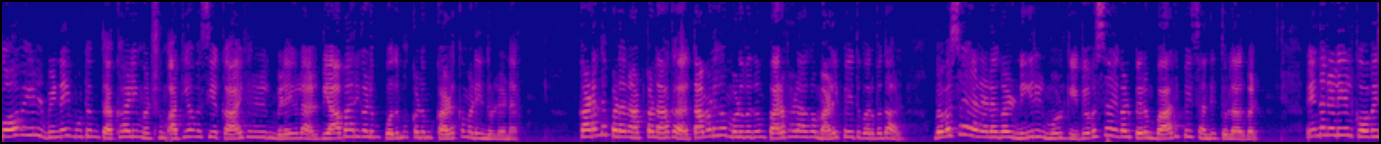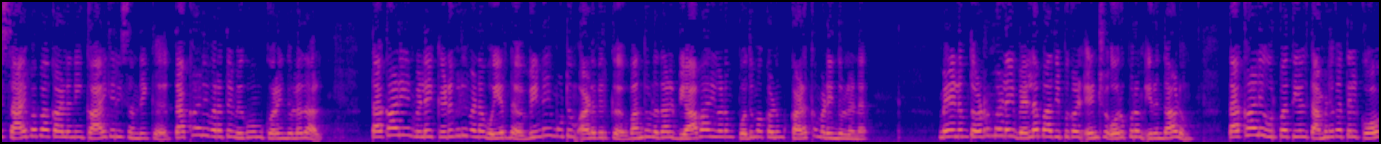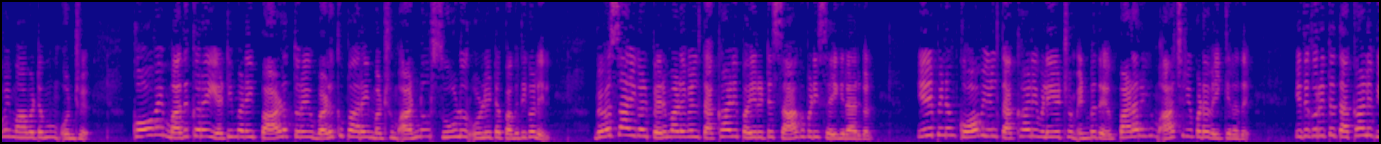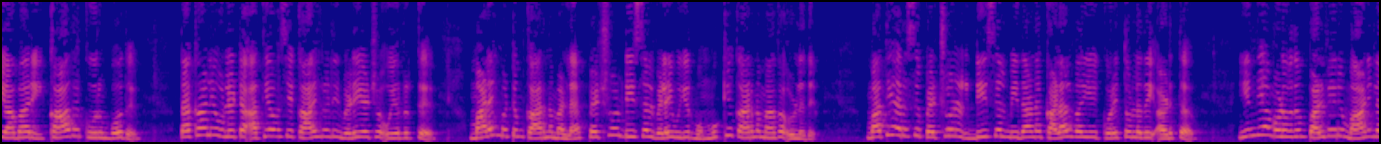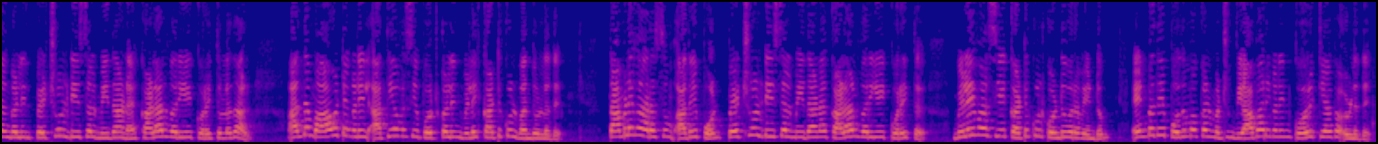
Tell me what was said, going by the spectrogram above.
கோவையில் விண்ணை மூட்டும் தக்காளி மற்றும் அத்தியாவசிய காய்கறிகளின் விலைகளால் வியாபாரிகளும் பொதுமக்களும் கலக்கமடைந்துள்ளனர். கடந்த பல நாட்களாக தமிழகம் முழுவதும் பரவலாக மழை பெய்து வருவதால் விவசாய நிலங்கள் நீரில் மூழ்கி விவசாயிகள் பெரும் பாதிப்பை சந்தித்துள்ளார்கள். இந்த நிலையில் கோவை சாய்பாபா காலனி காய்கறி சந்தைக்கு தக்காளி வரத்து மிகவும் குறைந்துள்ளதால் தக்காளியின் விலை கெடுகிடுவென உயர்ந்து விண்ணை மூட்டும் அளவிற்கு வந்துள்ளதால் வியாபாரிகளும் பொதுமக்களும் கலக்கமடைந்துள்ளனர். மேலும் தொடர்மழை வெள்ள பாதிப்புகள் என்று ஒருபுறம் இருந்தாலும் தக்காளி உற்பத்தியில் தமிழகத்தில் கோவை மாவட்டமும் ஒன்று. கோவை மதுக்கரை எட்டிமடை பாலத்துறை வழுக்குப்பாறை மற்றும் அன்னூர் சூலூர் உள்ளிட்ட பகுதிகளில் விவசாயிகள் பெருமளவில் தக்காளி பயிரிட்டு சாகுபடி செய்கிறார்கள். இருப்பினும் கோவையில் தக்காளி விலையேற்றம் என்பது பலரையும் ஆச்சரியப்பட வைக்கிறது. இதுகுறித்து தக்காளி வியாபாரி காதர் கூறும்போது தக்காளி உள்ளிட்ட அத்தியாவசிய காய்கறிகளின் விலையேற்ற உயர்விற்கு மழை மட்டும் காரணமல்ல பெட்ரோல் டீசல் விலை உயர்வும் முக்கிய காரணமாக உள்ளது. மத்திய அரசு பெட்ரோல் டீசல் மீதான கலால் வரியை குறைத்துள்ளதை அடுத்து இந்தியா முழுவதும் பல்வேறு மாநிலங்களில் பெட்ரோல் டீசல் மீதான கலால் வரியை குறைத்துள்ளதால் அந்த மாவட்டங்களில் அத்தியாவசிய பொருட்களின் விலை கட்டுக்குள் வந்துள்ளது. தமிழக அரசும் அதேபோல் பெட்ரோல் டீசல் மீதான கலால் வரியை குறைத்து விலைவாசியை கட்டுக்குள் கொண்டு வர வேண்டும் என்பதே பொதுமக்கள் மற்றும் வியாபாரிகளின் கோரிக்கையாக உள்ளது.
